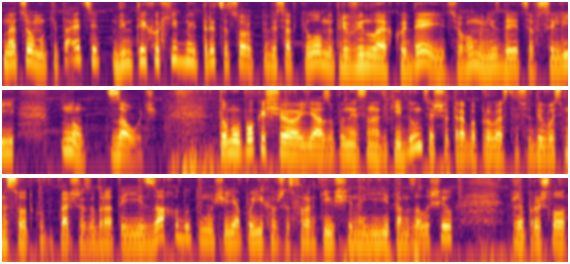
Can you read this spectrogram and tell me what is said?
На цьому китайці він тихохідний, 30, 40, 50 кілометрів, він легко йде, і цього мені здається в селі ну, за очі. Тому поки що я зупинився на такій думці, що треба привезти сюди восьмисотку, по-перше, забрати її з заходу, тому що я, поїхавши з Франківщини, її там залишив. Вже пройшло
